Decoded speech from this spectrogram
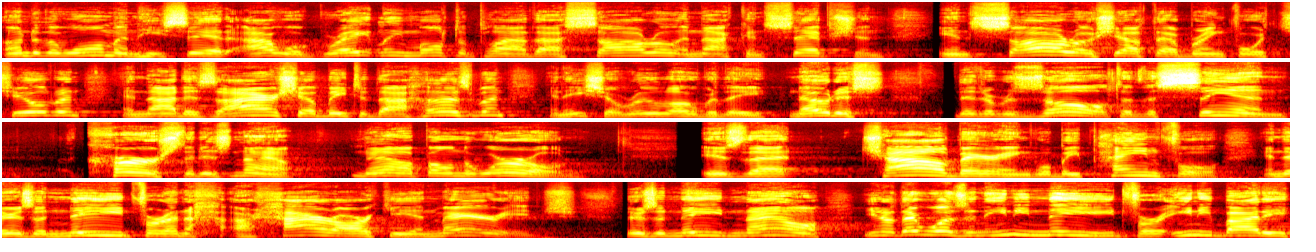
Unto the woman he said, I will greatly multiply thy sorrow and thy conception. In sorrow shalt thou bring forth children, and thy desire shall be to thy husband, and he shall rule over thee. Notice that the result of the sin curse that is now, now upon the world is that childbearing will be painful, and there's a need for an, a hierarchy in marriage. There's a need now. You know, there wasn't any need for anybody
